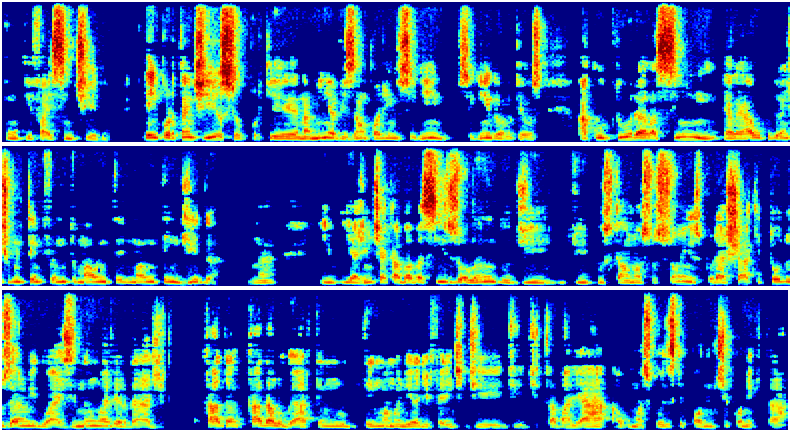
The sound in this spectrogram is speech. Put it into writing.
com o que faz sentido. E é importante isso, porque na minha visão, pode ir seguindo, seguindo, Matheus, a cultura, ela sim, ela é algo que durante muito tempo foi muito mal, mal entendida, né? E, e, a gente acabava se isolando de, de buscar os nossos sonhos por achar que todos eram iguais, e não é verdade cada, cada lugar tem, um, tem uma maneira diferente de, de, de trabalhar algumas coisas que podem te conectar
